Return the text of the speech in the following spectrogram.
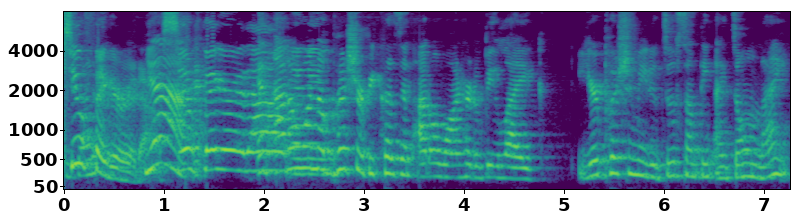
She'll figure it out. Yeah. She'll figure it out. and I don't want to push her because then I don't want her to be like, you're pushing me to do something I don't like.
